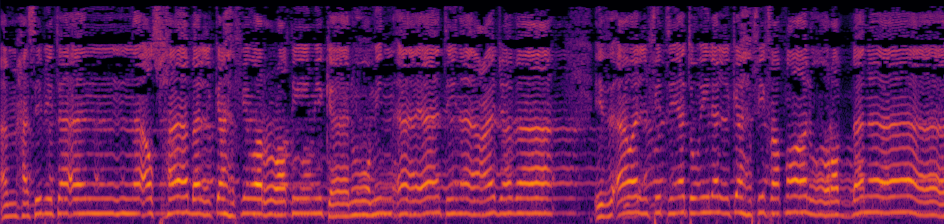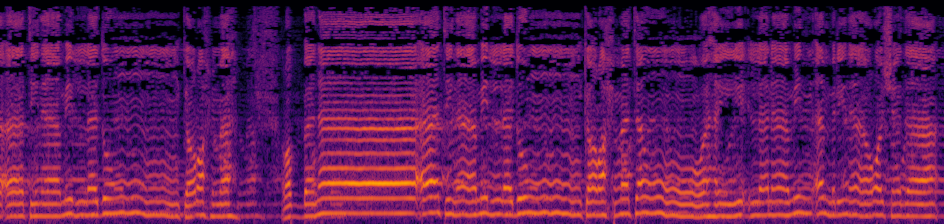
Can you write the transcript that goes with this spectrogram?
أم حسبت أن أصحاب الكهف والرقيم كانوا من آياتنا عجبا إذ أوى الفتية إلى الكهف فقالوا ربنا آتنا من لدنك رحمة ربنا آتنا من لدنك رحمة وهيئ لنا من أمرنا رشدا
